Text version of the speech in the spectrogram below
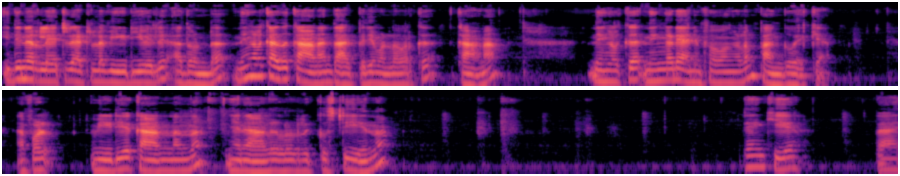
ഇതിന് റിലേറ്റഡ് ആയിട്ടുള്ള വീഡിയോയിൽ അതുണ്ട്. നിങ്ങൾക്കത് കാണാൻ താല്പര്യമുള്ളവർക്ക് കാണാം. നിങ്ങൾക്ക് നിങ്ങളുടെ അനുഭവങ്ങളും പങ്കുവയ്ക്കാം. അപ്പോൾ വീഡിയോ കാണണമെന്ന് ഞാൻ ആളുകളോട് റിക്വസ്റ്റ് ചെയ്യുന്നു. താങ്ക് യു ബൈ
